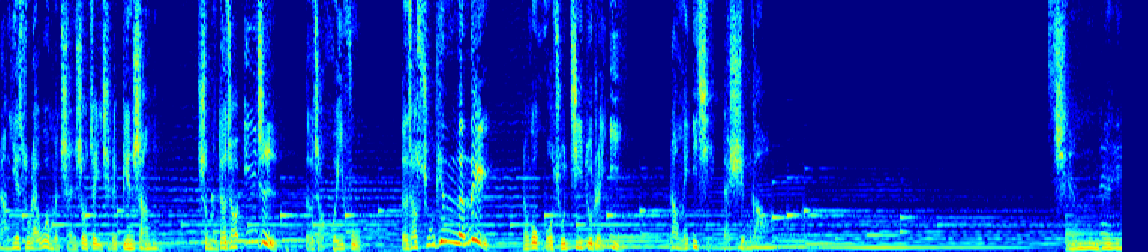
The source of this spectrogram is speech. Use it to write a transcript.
让耶稣来为我们承受这一切的悲伤，使我们得着医治，得着恢复，得着属天的能力，能够活出基督的义。让我们一起来宣告。谦卑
